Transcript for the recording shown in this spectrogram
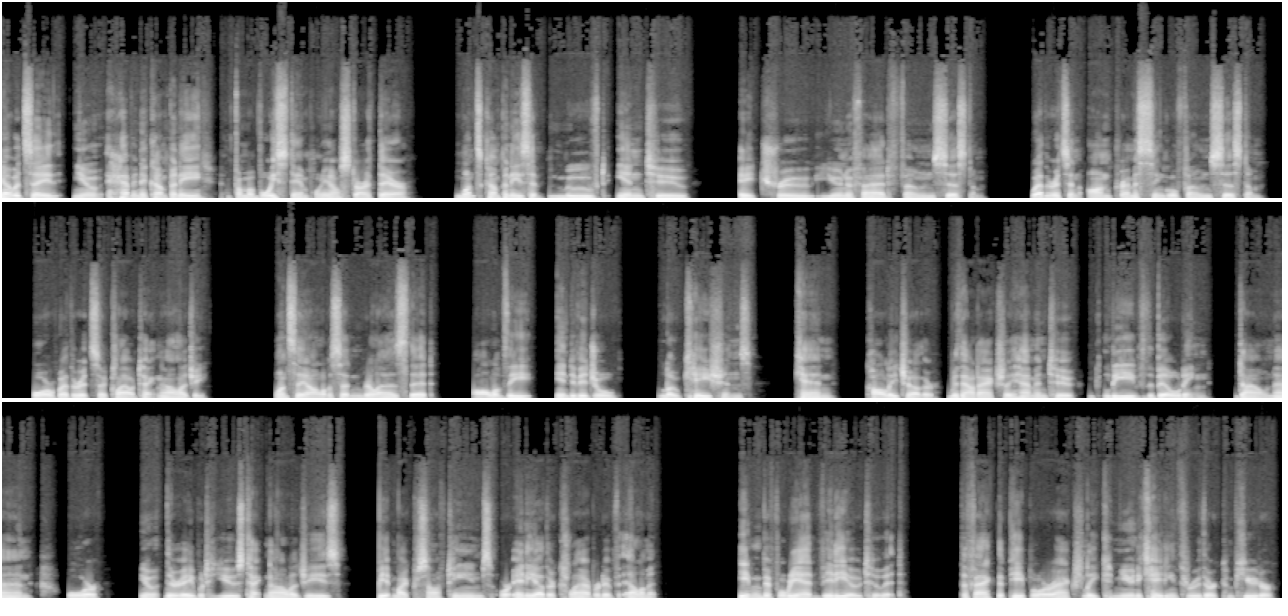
Yeah, I would say, you know, having a company from a voice standpoint, I'll start there. Once companies have moved into a true unified phone system, whether it's an on premise single phone system or whether it's a cloud technology, once they all of a sudden realize that all of the individual locations can call each other without actually having to leave the building, dial nine, or you know they're able to use technologies, be it Microsoft Teams or any other collaborative element. Even before we add video to it, the fact that people are actually communicating through their computer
